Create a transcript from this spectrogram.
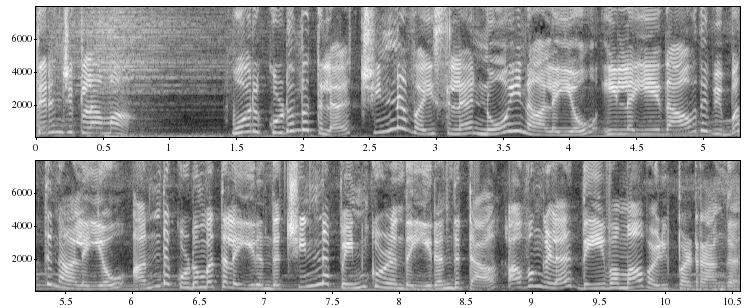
தெரிஞ்சுக்கலாமா? ஒரு குடும்பத்துல சின்ன வயசுல நோயினாலேயோ இல்ல ஏதாவது விபத்துனாலேயோ அந்த குடும்பத்துல இருந்த சின்ன பெண் குழந்தை இறந்துட்டா அவங்கள தெய்வமா வழிபடுறாங்க.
